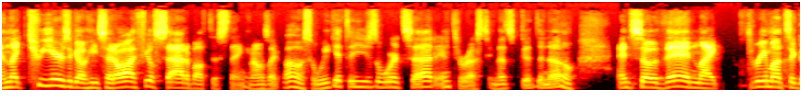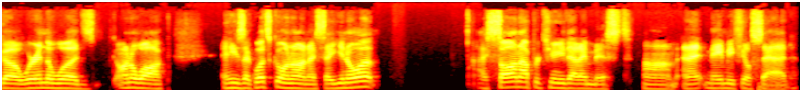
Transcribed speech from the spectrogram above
And like two years ago, he said, Oh, I feel sad about this thing. And I was like, Oh, so we get to use the word sad? Interesting. That's good to know. And so then, like three months ago, we're in the woods on a walk. And he's like, What's going on? I say, You know what? I saw an opportunity that I missed, um, and it made me feel sad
